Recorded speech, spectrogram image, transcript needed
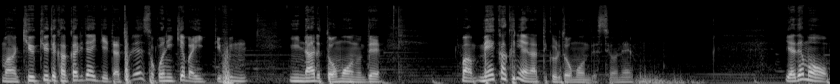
まあ、救急でかかりたいって言ったらとりあえずそこに行けばいいっていうふうになると思うので、まあ、明確にはなってくると思うんですよね。いやでも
